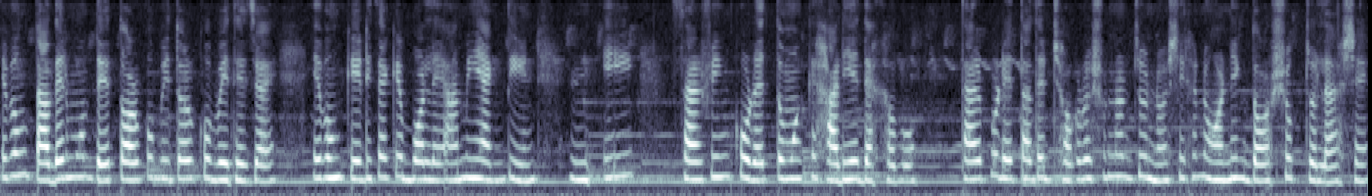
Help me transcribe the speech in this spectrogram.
এবং তাদের মধ্যে তর্ক বিতর্ক বেঁধে যায় এবং কেডি তাকে বলে, আমি একদিন এই সার্ফিং করে তোমাকে হারিয়ে দেখাবো। তারপরে তাদের ঝগড়া শোনার জন্য সেখানে অনেক দর্শক চলে আসে।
